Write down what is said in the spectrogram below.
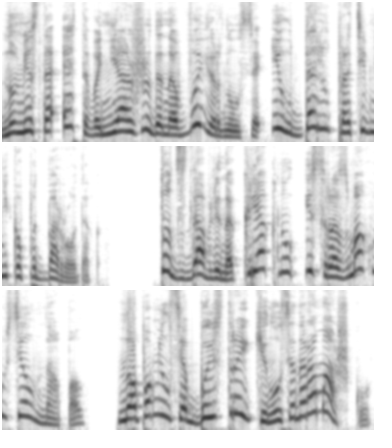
но вместо этого неожиданно вывернулся и ударил противника в подбородок. Тот сдавленно крякнул и с размаху сел на пол, но опомнился быстро и кинулся на ромашку.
